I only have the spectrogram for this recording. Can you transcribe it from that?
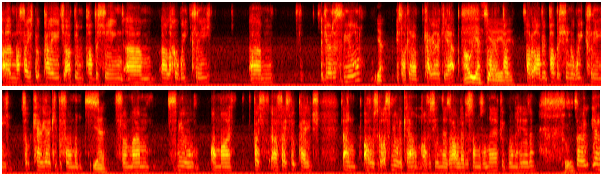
um, my Facebook page, I've been publishing um, uh, like a weekly. Um, have you heard of Smule? yeah. It's like a karaoke app. Oh yes. So Yeah. I've, been Yeah. Yeah. I've, I've been publishing a weekly sort of karaoke performance Yeah. from um, Smule on my uh, Facebook page, and I've also got a Smule account, obviously, and there's a whole load of songs on there if people want to hear them. Cool. So yeah,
